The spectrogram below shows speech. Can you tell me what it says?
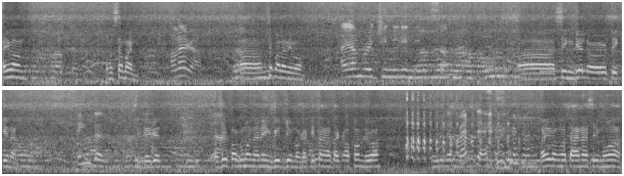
Hi ma'am. Kumusta man? Okay ra. Ah, ano pala nimo? I am Reginilin Insa. Ah, single or taken na? Single. Single gid. Kasi pag kumana ning video magkakita nga tag-afam, di ba? Depende. Ay mga tana sa imo ha.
